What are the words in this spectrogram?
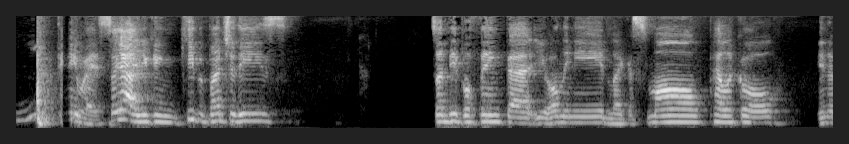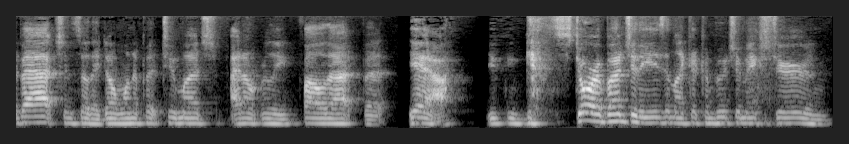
Anyway, so yeah, you can keep a bunch of these. Some people think that you only need like a small pellicle in a batch, and so they don't want to put too much. I don't really follow that, but yeah, you can get, store a bunch of these in like a kombucha mixture, and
